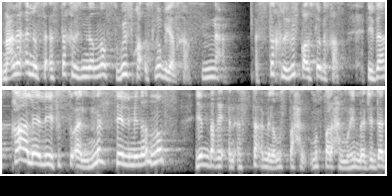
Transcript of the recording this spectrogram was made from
معناه أنه سأستخرج من النص وفق أسلوبي الخاص. نعم. أستخرج وفق أسلوبي الخاص. إذا قال لي في السؤال مثل من النص ينبغي أن أستعمل مصطلح مصطلحا مهما جدا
